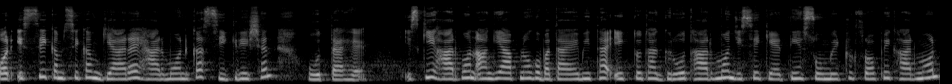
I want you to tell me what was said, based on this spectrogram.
और इससे कम से कम ग्यारह हार्मोन का सीक्रेशन होता है। इसकी हार्मोन आगे आप लोगों को बताया भी था, एक तो था ग्रोथ हार्मोन, जिसे कहते हैं सोमेटोट्रॉफिक हार्मोन,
